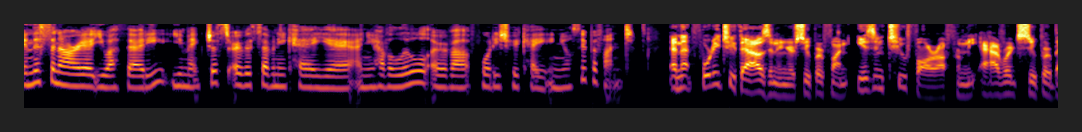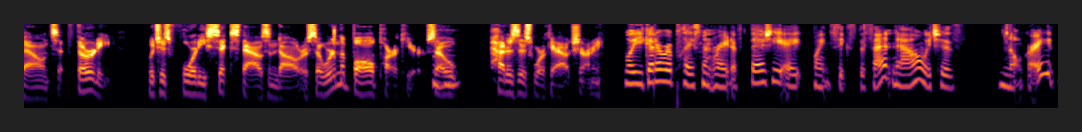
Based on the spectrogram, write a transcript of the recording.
In this scenario, you are 30, you make just over 70K a year, and you have a little over 42K in your super fund. And that 42,000 in your super fund isn't too far off from the average super balance at 30, which is $46,000. So we're in the ballpark here. So mm-hmm. how does this work out, Shani? Well, you get a replacement rate of 38.6% now, which is not great.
